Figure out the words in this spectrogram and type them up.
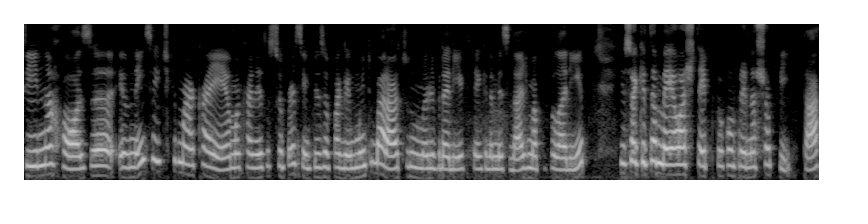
fina, rosa, eu nem sei de que marca é, é uma caneta super simples, eu paguei muito barato numa livraria que tem aqui na minha cidade, uma papelaria. Isso aqui também eu achei porque eu comprei na Shopee, tá?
